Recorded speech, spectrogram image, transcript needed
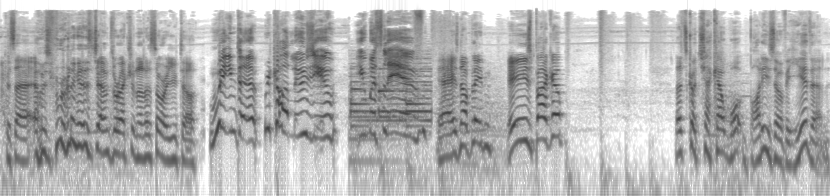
Because uh, I was running in his jam direction and I saw a Utah. Winter, we can't lose you. You must live. Yeah, he's not bleeding. He's back up. Let's go check out what body's over here then.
